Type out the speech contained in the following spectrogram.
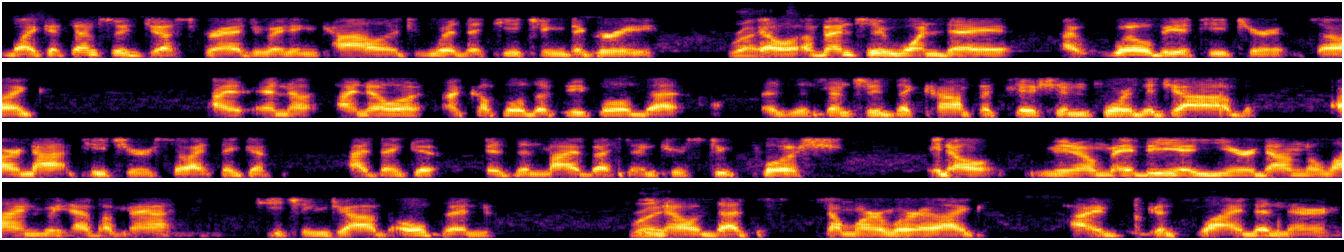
like essentially just graduating college with a teaching degree. Right. So eventually one day I will be a teacher. So I, I and uh, I know a, a couple of the people that is essentially the competition for the job are not teachers. So I think if I think it is in my best interest to push. You know, you know, maybe a year down the line we have a math teaching job open. Right. You know, that's somewhere where like I could slide in there.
